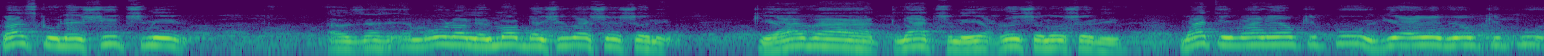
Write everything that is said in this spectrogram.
פסקו להשית שמין. אז אמרו לו ללמוד בישיבה שש שנים. כי הווה תלת שני, אחרי שלוש שנים, מה תימה ליום כיפור? הגיע ערב יום כיפור.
